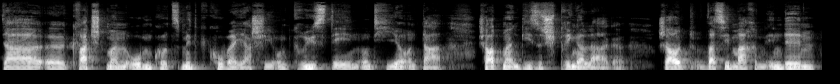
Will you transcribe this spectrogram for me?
Da äh, quatscht man oben kurz mit Kobayashi und grüßt den und hier und da. Schaut mal in dieses Springerlager. Schaut, was sie machen. In den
